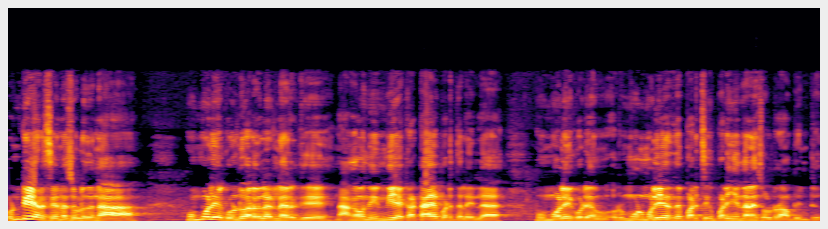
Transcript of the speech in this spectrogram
ஒன்றிய அரசு என்ன சொல்லுதுன்னா மும்மொழியை கொண்டு வரதில் என்ன இருக்குது நாங்கள் வந்து இந்தியை கட்டாயப்படுத்தலை இல்லை. மும்மொழியை கூட ஒரு மூணு மொழியை அதை படிச்சு படிங்க தானே சொல்கிறோம் அப்படின்ட்டு.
